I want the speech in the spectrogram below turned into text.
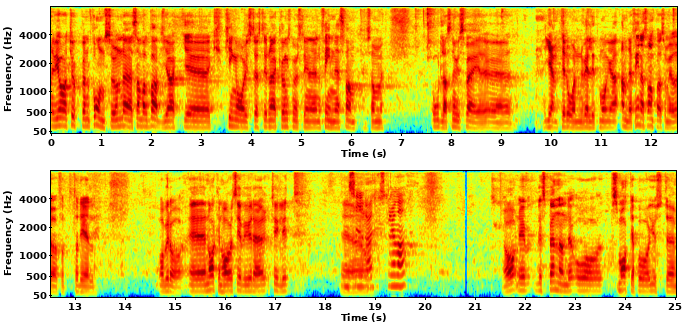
Vi har tuppen Ponsun där, sambal badjak, eh, king oysters, det är den här kungsmusslingen, en fin svamp som odlas nu i Sverige. Eh, jämte då en väldigt många andra fina svampar som vi har fått ta del av idag. Eh, nakenhavet ser vi ju där tydligt. En Eh, syrad skulle den vara. Ja, det blir spännande att smaka på just eh,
